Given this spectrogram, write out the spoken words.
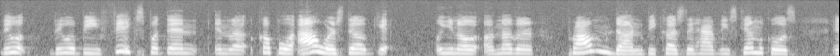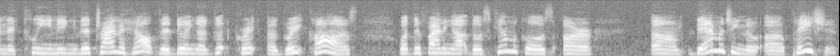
they will they will be fixed, but then in a couple of hours they'll get you know another problem done because they have these chemicals and they're cleaning. They're trying to help. They're doing a good great a great cause, but they're finding out those chemicals are um, damaging the uh, patient.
